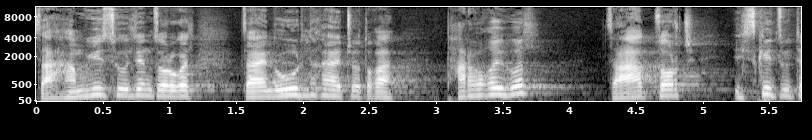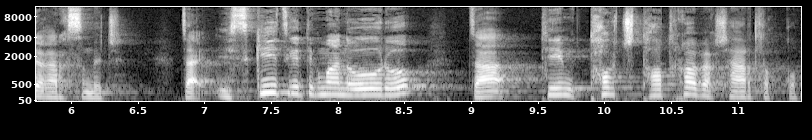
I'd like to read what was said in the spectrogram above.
За хамгийн сүүлийн зураг бол за энэ үүрнийхээ хажууд байгаа тарвагыг бол за зурж эскизүүдээ гаргасан байж. За эскиз гэдэг маань өөрөө за тийм товч тодорхой байх шаардлагагүй.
